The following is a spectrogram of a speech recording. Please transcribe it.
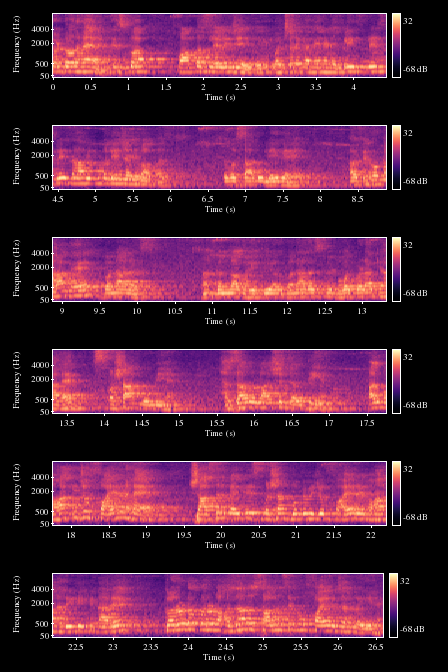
कठोर है, इसको आप वापस ले लीजिए। लेकिन बच्चों ने कहा, नहीं नहीं प्लीज़ प्लीज़ प्लीज़ आप इनको ले जाइए वापस। तो वो साधु ले गए और फिर वो कहा गए? बनारस। हाँ गंगा बहती और बनारस में बहुत बड़ा क्या है? स्मशान भूमि है। हज़ारों लाशें जलती हैं। और वहाँ की जो फायर है, शास्त्र कहते स्मशान भूमि में जो फायर है, वहाँ नदी के किनारे करोड़ों करोड़ों, हज़ारों सालों से वो फायर जल रही है।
